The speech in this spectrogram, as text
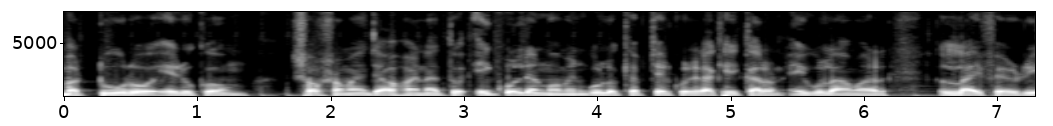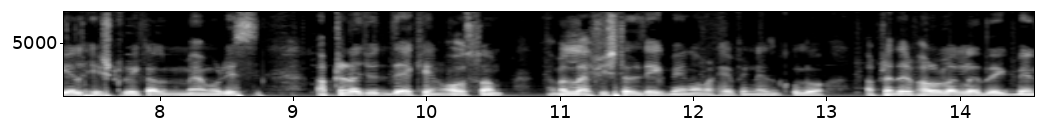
বা ট্যুরও এরকম সব সময় যাওয়া হয় না। তো এই গোল্ডেন মোমেন্টগুলো ক্যাপচার করে রাখি, কারণ এগুলো আমার লাইফের রিয়েল হিস্টোরিক্যাল মেমোরিজ আপনারা যদি দেখেন অসম আমার লাইফস্টাইল দেখবেন, আমার হ্যাপিনেসগুলো আপনাদের ভালো লাগলে দেখবেন।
